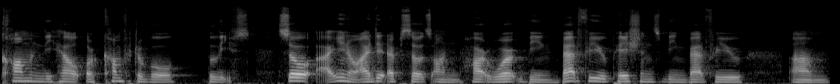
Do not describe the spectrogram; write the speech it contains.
commonly held or comfortable beliefs. So I, you know, I did episodes on hard work being bad for you, patience being bad for you, um,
